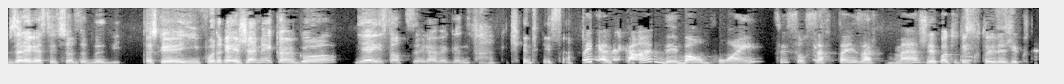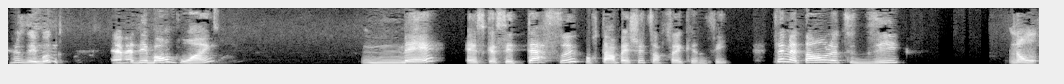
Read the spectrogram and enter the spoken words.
vous allez rester seul toute votre vie. Parce qu'il faudrait jamais qu'un gars y aille sortir avec une femme qui a des enfants. Il y avait quand même des bons points, sur certains arguments. Je l'ai pas tout écouté, j'ai écouté juste des bouts. Il y avait des bons points, mais est-ce que c'est assez pour t'empêcher de sortir avec une fille? Tu sais, mettons, là, tu te dis, non,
